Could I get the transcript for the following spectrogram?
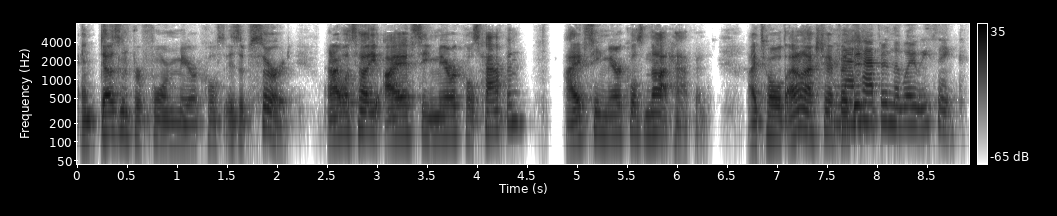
and doesn't perform miracles is absurd. And I will tell you, I have seen miracles happen. I have seen miracles not happen. I told, I don't actually have not happen the way we think.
